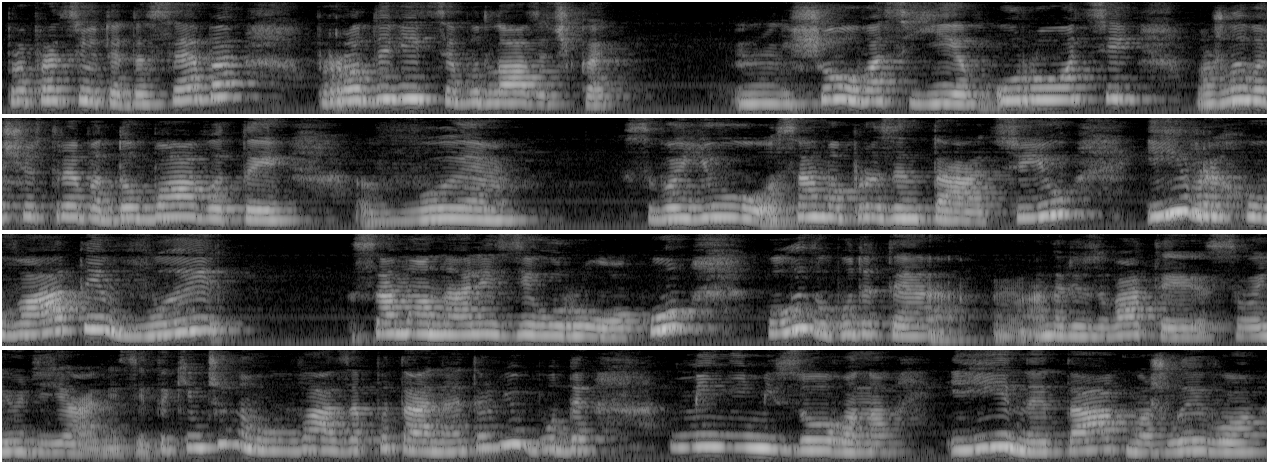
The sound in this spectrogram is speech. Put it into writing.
пропрацюйте до себе, продивіться, будь ласка, що у вас є в уроці, можливо, щось треба додати в свою самопрезентацію і врахувати в самоаналізі уроку, коли ви будете аналізувати свою діяльність. І таким чином у вас запитань на інтерв'ю буде мінімізовано і не так можливо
